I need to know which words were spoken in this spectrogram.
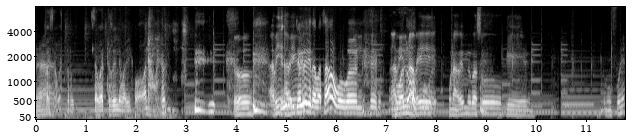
Ah. esa weá es terrible maricona, weón. Yo, a mí, yo, a mí yo creo que te ha pasado, weón. A mí una vez, una vez me pasó que. ¿Cómo fue?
